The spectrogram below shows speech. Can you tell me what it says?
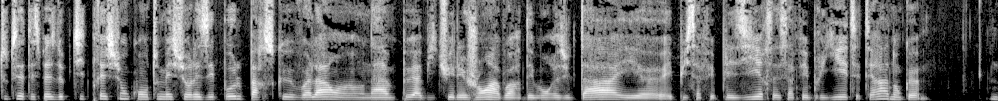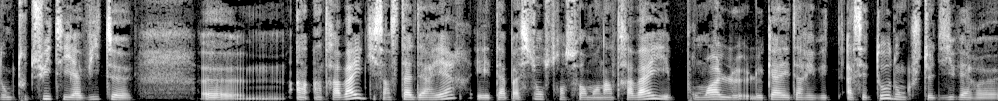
toute cette espèce de petite pression qu'on te met sur les épaules parce que voilà, on a un peu habitué les gens à avoir des bons résultats et, et puis ça fait plaisir, ça, ça fait briller, etc. Donc donc tout de suite, il y a vite euh, un, travail qui s'installe derrière et ta passion se transforme en un travail. Et pour moi, le, cas est arrivé assez tôt, donc je te dis vers, euh,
